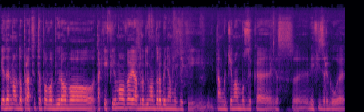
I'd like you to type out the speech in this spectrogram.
Jeden mam do pracy typowo biurowo, takiej firmowej, a drugi mam do robienia muzyki. I tam, gdzie mam muzykę, jest Wi-Fi z reguły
